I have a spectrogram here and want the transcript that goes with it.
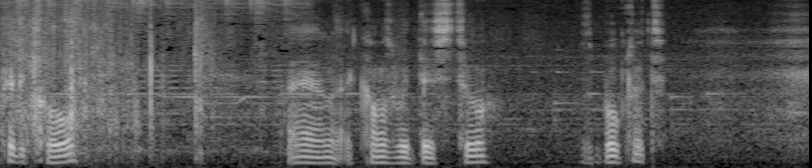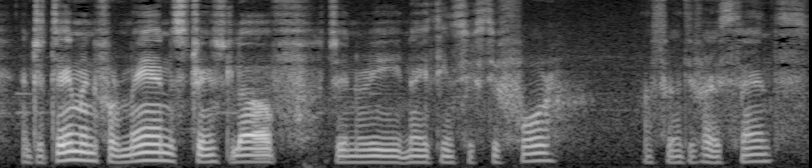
Pretty cool. And it comes with this too this booklet. Entertainment for Men strange love January 1964 75 cents.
